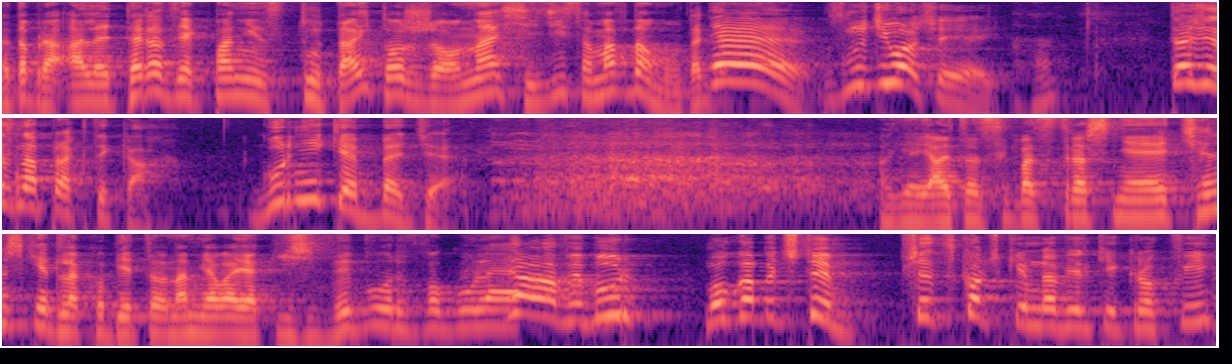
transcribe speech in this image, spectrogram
No dobra, ale teraz jak pan jest tutaj, to żona siedzi sama w domu, tak? Nie, znudziło się jej. Też jest na praktykach. Górnikiem będzie. Ojej, ale to jest chyba strasznie ciężkie dla kobiety. Ona miała jakiś wybór w ogóle? Miała wybór, mogła być tym, przedskoczkiem na Wielkiej Krokwi.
